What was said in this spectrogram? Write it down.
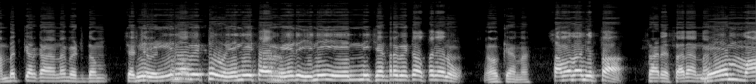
అంబేద్కర్ కాడ పెడదాం చర్చ ఏదైనా. పెట్టు ఎనీ టైం ఎనీ ఎన్ని సెంటర్ పెట్టి వస్తా నేను. ఓకే అన్న. సమాధానం చెప్తా. సరే సరే అన్న. మేము మా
